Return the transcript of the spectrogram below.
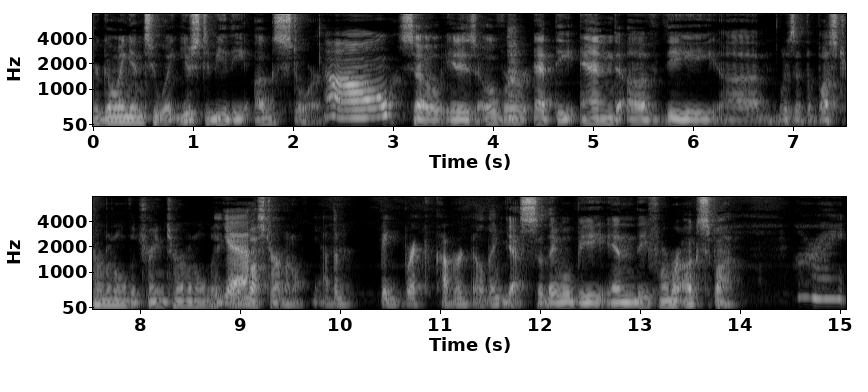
They're going into what used to be the UGG store. Oh, So it is over at the end of the, um, what is it, the bus terminal, the train terminal? The, Yeah. bus terminal. yeah, the big brick covered building. Yes, so they will be in the former UGG spot. All right.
